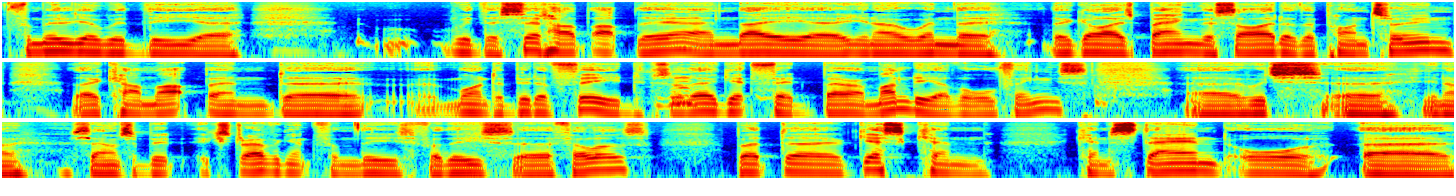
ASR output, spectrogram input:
familiar with the uh, with the setup up there, and they, uh, you know, when the the guys bang the side of the pontoon, they come up and uh, want a bit of feed, so Mhm. they get fed barramundi of all things, uh, which uh, you know sounds a bit extravagant from these for these uh, fellows, but uh, guests can can stand or uh,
